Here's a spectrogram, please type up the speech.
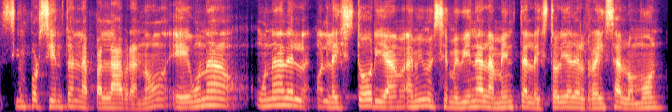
100% en la palabra, ¿no? Eh, una, una de la, historia, a mí se me viene a la mente la historia del rey Salomón.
